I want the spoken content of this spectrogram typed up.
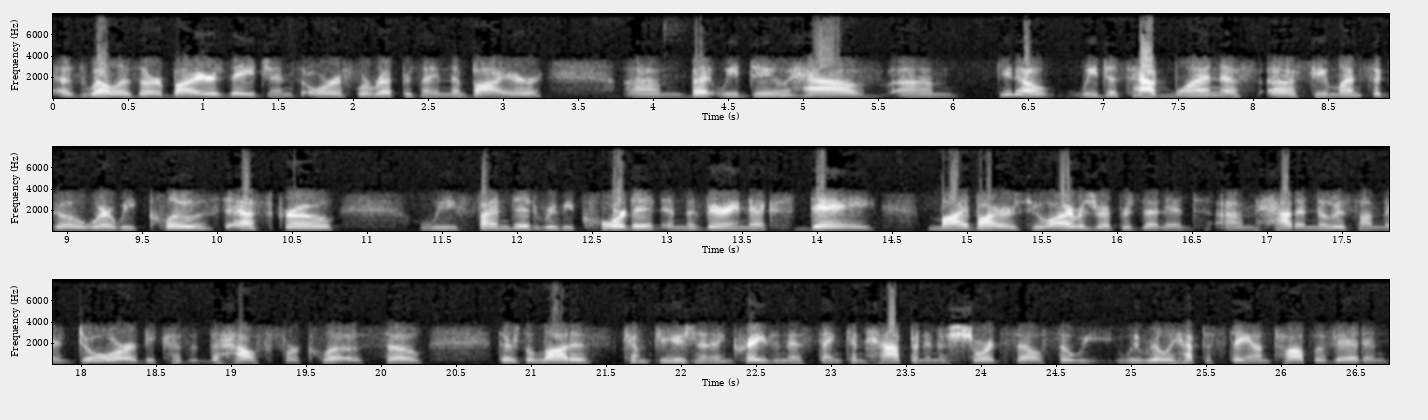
as well as our buyer's agents, or if we're representing the buyer. Um, but we do have um, you know, we just had one a, few months ago where we closed escrow, we funded, we recorded, and the very next day, my buyers who I was represented um, had a notice on their door because the house foreclosed. So there's a lot of confusion and craziness that can happen in a short sale. So we we really have to stay on top of it, and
